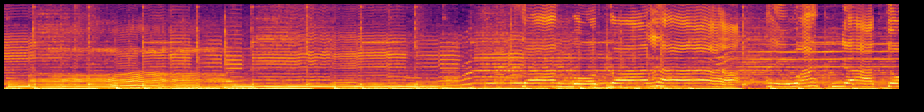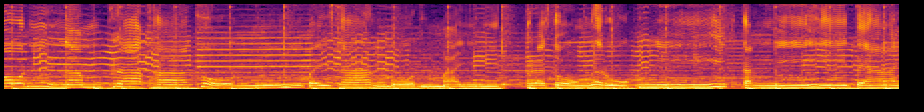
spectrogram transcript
กมายสร้างโบสถ์ศาลาให้วัดยากจนนำพระพาคนไปสร้างโบสถ์ใหม่ พระสงฆ์รูปนี้ท่านมีแต่ให้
